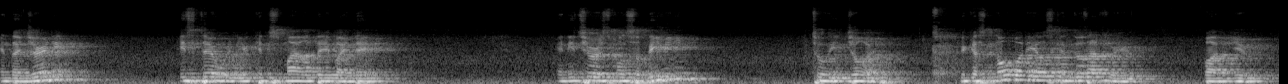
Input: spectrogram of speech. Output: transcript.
And the journey is there when you can smile day by day. And it's your responsibility to enjoy because nobody else can do that for you but you.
